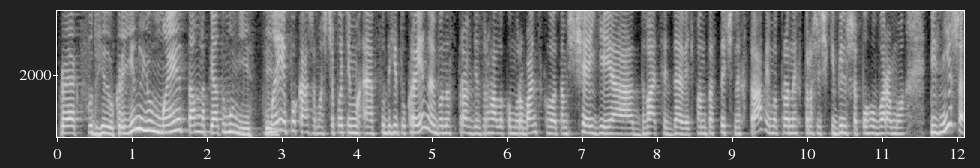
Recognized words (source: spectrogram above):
проект Guide Україною, ми там на п'ятому місці. Ми покажемо ще потім е, фудгіт Україною, бо насправді з рогаликом Урбанського там ще є 29 фантастичних страв, і ми про них трошечки більше поговоримо пізніше.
